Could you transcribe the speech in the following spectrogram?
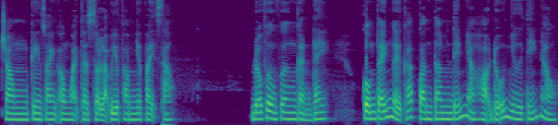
trong kinh doanh ông ngoại thật sự là uy phong như vậy sao? Đỗ Phương Phương gần đây cũng thấy người khác quan tâm đến nhà họ Đỗ như thế nào,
